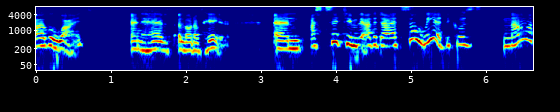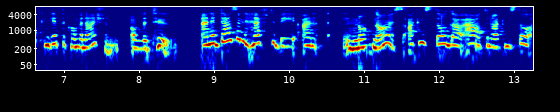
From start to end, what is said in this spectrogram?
overweight and have a lot of hair? And I said to him the other day, it's so weird because now I can get the combination of the two. And it doesn't have to be un- not nice. I can still go out and I can still.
